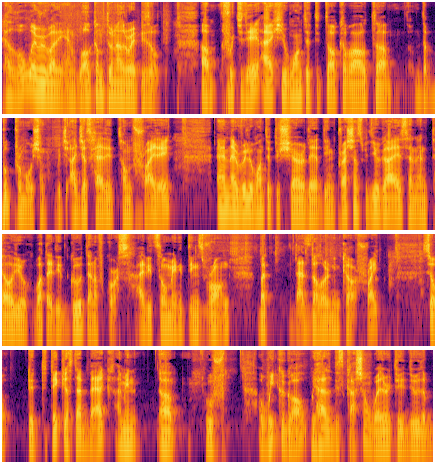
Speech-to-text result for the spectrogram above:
Hello, everybody, and welcome to another episode. Um, for today, I actually wanted to talk about uh, the book promotion, which I just had it on Friday. And I really wanted to share the, the impressions with you guys and, and tell you what I did good. And of course, I did so many things wrong, but that's the learning curve, right? So, to, to take a step back, I mean, uh, oof, a week ago we had a discussion whether to do the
